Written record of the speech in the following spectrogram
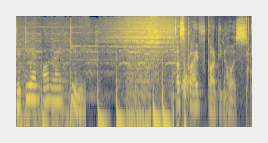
टिटिएम अनलाइन टिभी सब्सक्राइब गरिदिनुहोस्।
